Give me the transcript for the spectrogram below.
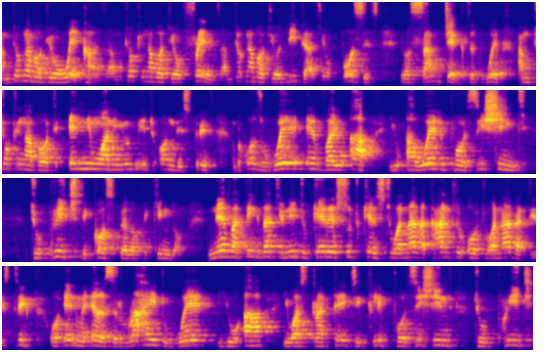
I'm talking about your workers. I'm talking about your friends. I'm talking about your leaders, your bosses, your subjects at work. I'm talking about anyone you meet on the street. Because wherever you are, you are well positioned to preach the gospel of the kingdom. Never think that you need to carry a suitcase to another country or to another district or anywhere else. Right where you are, you are strategically positioned to preach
